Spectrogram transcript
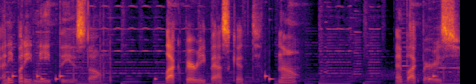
Anybody need these, though? Blackberry basket? No. And blackberries.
